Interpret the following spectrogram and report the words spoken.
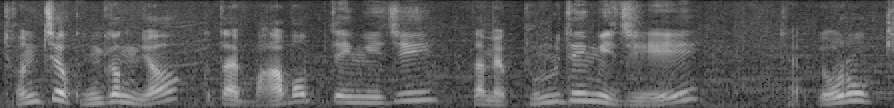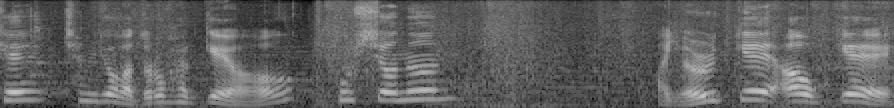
전체 공격력 그 다음에 마법 데미지 그 다음에 불 데미지. 자 요렇게 챙겨가도록 할게요. 포션은 아 10개 9개.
